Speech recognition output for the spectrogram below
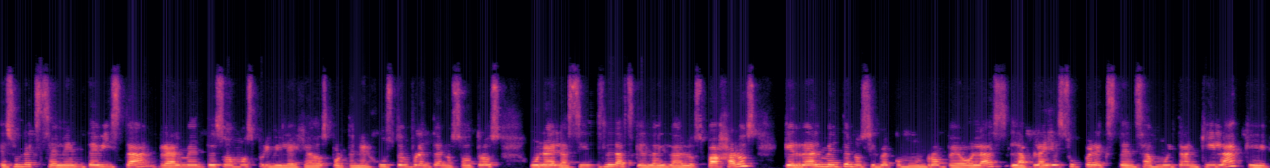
es una excelente vista. Realmente somos privilegiados por tener justo enfrente de nosotros una de las islas, que es la isla de los pájaros, que realmente nos sirve como un rompeolas. La playa es súper extensa, muy tranquila, que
